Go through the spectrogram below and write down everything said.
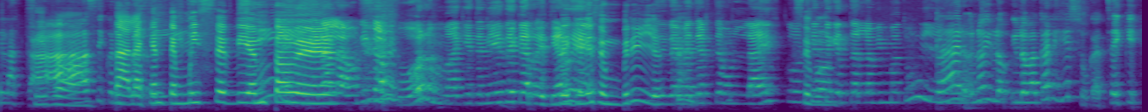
en las Sí, casas. y con el la gente muy sedienta Sí, Era de, la única forma que tenías de carretear, de que de, hubiese un brillo. de meterte a un live con Sí, gente po. que está en la misma tuya. Claro, ¿no? Y lo, y lo bacán es eso, ¿cachai? Que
